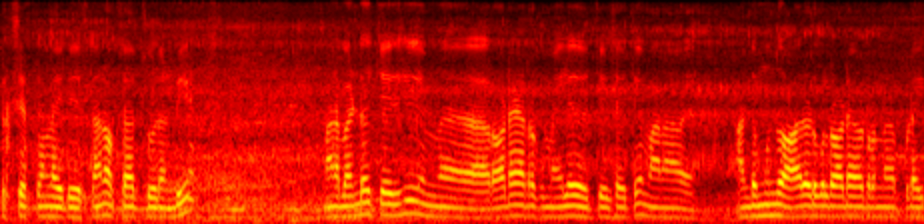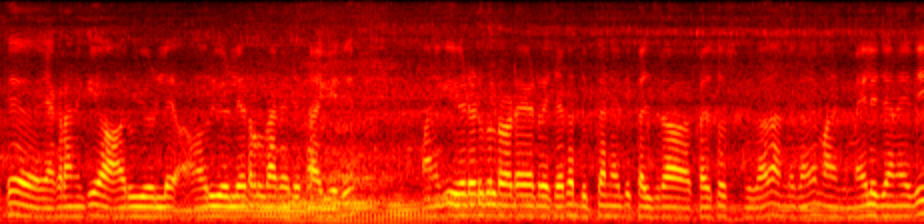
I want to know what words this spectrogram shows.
డిస్క్రిప్షన్లో అయితే ఇస్తాను. ఒకసారి చూడండి. మన బండి వచ్చేసి రోడ్ యాడర్కు మైలేజ్ వచ్చేసి అయితే మన అంతకుముందు ఆరు అడుగుల యాడర్ ఉన్నప్పుడు అయితే ఎకరానికి ఆరు ఏడు ఆరు ఏడు లీటర్ల దాకా అయితే తాగేది. మనకి ఏడు అడుగుల యాడర్ వేసాక దుక్కు అనేది కలిసి రా కలిసి వస్తుంది కదా. అందుకని మనకి మైలేజ్ అనేది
